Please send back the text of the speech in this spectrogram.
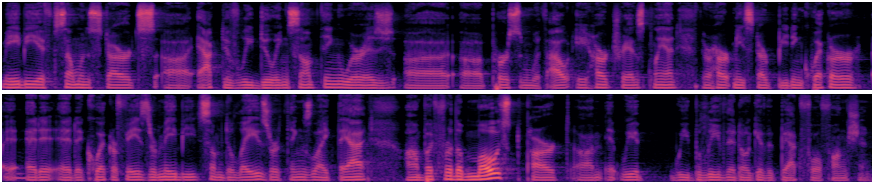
maybe if someone starts uh, actively doing something, whereas uh, a person without a heart transplant, their heart may start beating quicker at a, at a quicker phase. There may be some delays or things like that, um, but for the most part, um, it, we we believe that it'll give it back full function.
